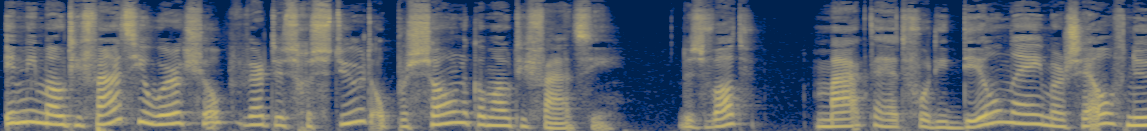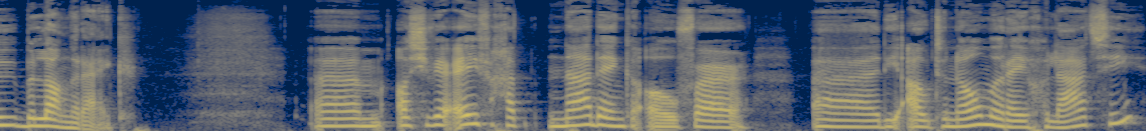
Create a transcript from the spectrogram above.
In die motivatieworkshop werd dus gestuurd op persoonlijke motivatie. Dus wat maakte het voor die deelnemer zelf nu belangrijk? Um, als je weer even gaat nadenken over uh, die autonome regulatie,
